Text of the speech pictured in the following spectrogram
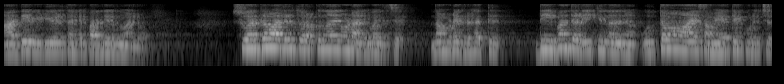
ആദ്യ വീഡിയോയിൽ തന്നെ പറഞ്ഞിരുന്നുവല്ലോ. സ്വർഗവാതിൽ തുറക്കുന്നതിനോടനുബന്ധിച്ച് നമ്മുടെ ഗൃഹത്തിൽ ദീപം തെളിയിക്കുന്നതിന് ഉത്തമമായ സമയത്തെക്കുറിച്ച്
